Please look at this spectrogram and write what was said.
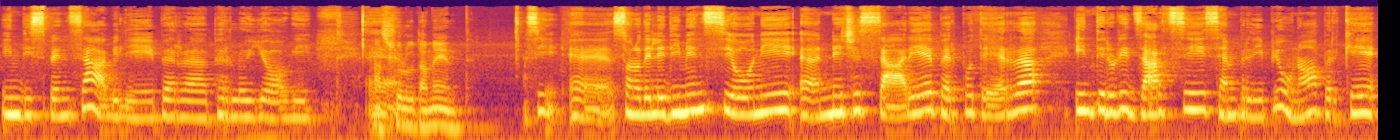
indispensabili per, per lo yogi. Eh, Assolutamente. Sì, eh, sono delle dimensioni eh, necessarie per poter interiorizzarsi sempre di più, no? Perché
